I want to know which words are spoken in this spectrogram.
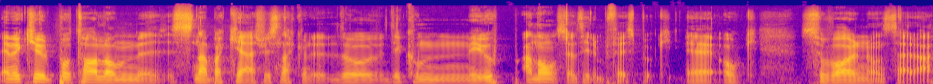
Nej men kul, på tal om eh, snabba cash, vi snackade det, då, det kom ju upp annonser hela tiden på Facebook eh, och så var det någon så här,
